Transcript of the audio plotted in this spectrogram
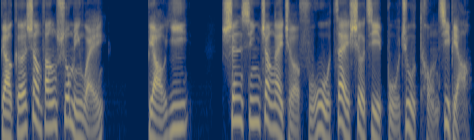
表格上方说明为表一：身心障碍者服务再设计补助统计表。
